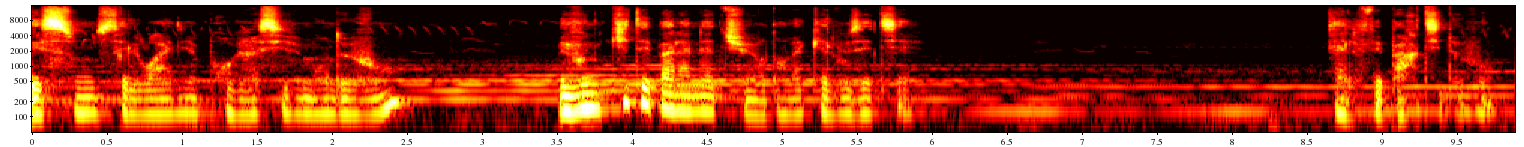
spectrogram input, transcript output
Les sons s'éloignent progressivement de vous, mais vous ne quittez pas la nature dans laquelle vous étiez. Elle fait partie de vous.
